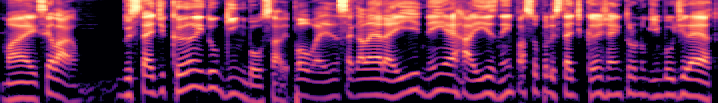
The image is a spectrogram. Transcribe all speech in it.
mas sei lá, do Steadicam e do Gimbal, sabe? Pô, mas essa galera aí nem é raiz, nem passou pelo Steadicam, já entrou no Gimbal direto.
